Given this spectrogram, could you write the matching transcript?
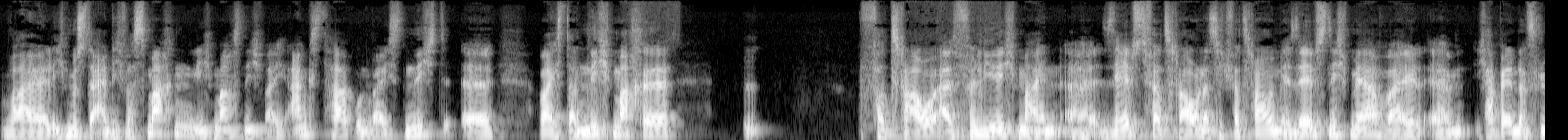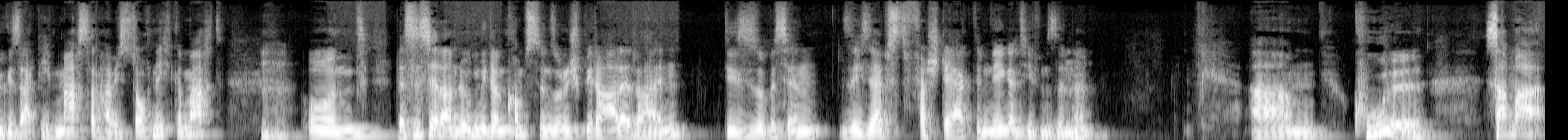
weil ich müsste eigentlich was machen, ich mache es nicht, weil ich Angst habe und weil ich es nicht, äh, weil ich dann nicht mache, vertraue, also verliere ich mein äh, Selbstvertrauen, also ich vertraue mir selbst nicht mehr, weil ähm, ich habe ja in der Früh gesagt, ich mach's, dann habe ich es doch nicht gemacht. Mhm. Und das ist ja dann irgendwie, dann kommst du in so eine Spirale rein, die sich so ein bisschen sich selbst verstärkt im negativen Sinne. Ähm, cool. Sag mal,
